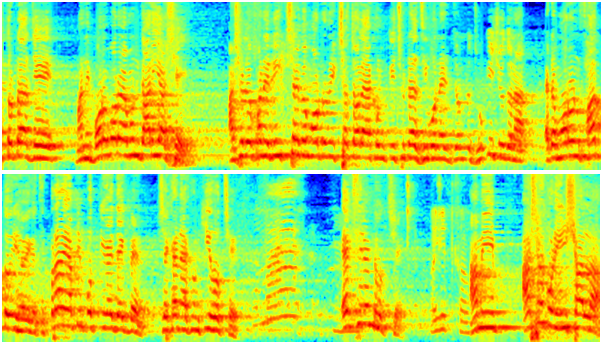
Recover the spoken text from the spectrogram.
এতটা যে মানে বড় বড় এমন গাড়ি আসে আসলে ওখানে রিক্সা এবং অটো রিক্সা চলে এখন কিছুটা জীবনের জন্য ঝুঁকি শুধু না একটা মরণ ফাঁদ তৈরি হয়ে গেছে। প্রায় আপনি পত্রিকায় দেখবেন সেখানে এখন কি হচ্ছে? অ্যাক্সিডেন্ট হচ্ছে। আমি আশা করি ইনশাল্লাহ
